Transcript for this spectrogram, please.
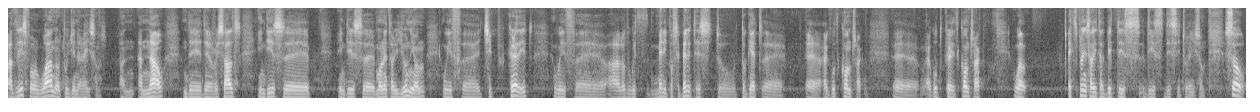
at least for one or two generations. And, and now the, the results in this, uh, in this uh, monetary union with uh, cheap credit, with uh, a lot, with many possibilities to, to get uh, uh, a good contract, a good credit contract, well, explains a little bit this, this, this situation. So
